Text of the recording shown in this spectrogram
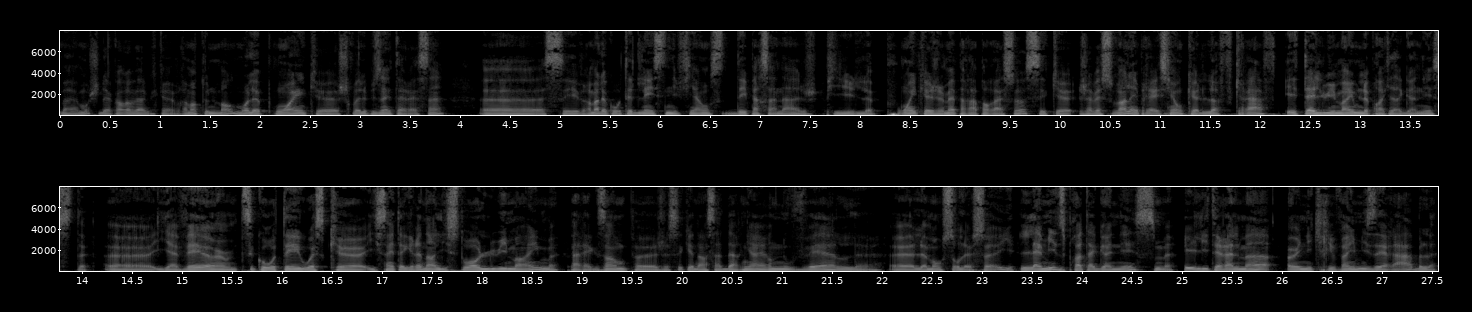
Ben, moi, je suis d'accord avec euh, vraiment tout le monde. Moi, le point que je trouvais le plus intéressant, euh, c'est vraiment le côté de l'insignifiance des personnages. Puis le point que j'aimais par rapport à ça, c'est que j'avais souvent l'impression que Lovecraft était lui-même le protagoniste. Euh, il y avait un petit côté où est-ce qu'il s'intégrait dans l'histoire lui-même. Par exemple, euh, je sais que dans sa dernière nouvelle, euh, Le monstre sur le seuil, l'ami du protagonisme est littéralement un écrivain misérable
